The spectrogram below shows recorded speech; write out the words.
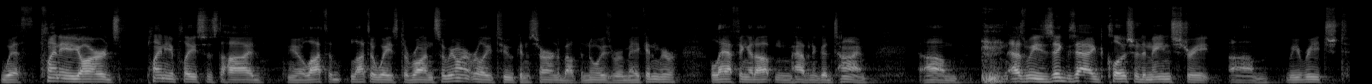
with plenty of yards, plenty of places to hide, you know, lots of, lots of ways to run. So we weren't really too concerned about the noise we were making. We were laughing it up and having a good time. Um, as we zigzagged closer to Main Street, um, we reached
